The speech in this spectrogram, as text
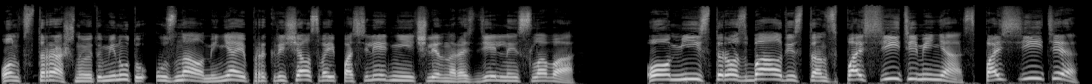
он в страшную эту минуту узнал меня и прокричал свои последние членораздельные слова. «О, мистер Осбалдистон, спасите меня! Спасите!»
